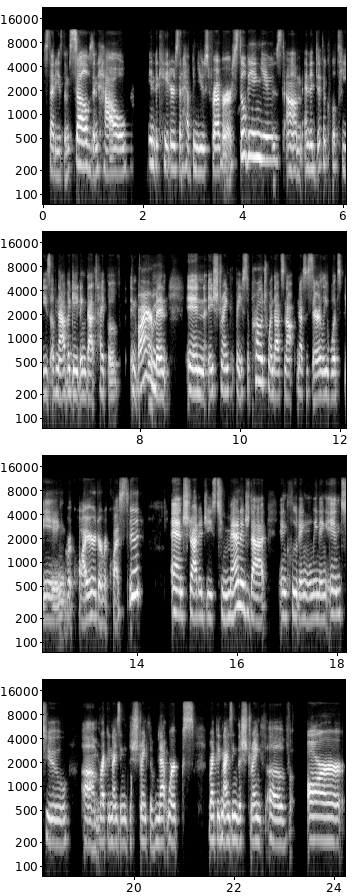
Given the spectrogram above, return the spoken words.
studies themselves and how indicators that have been used forever are still being used um, and the difficulties of navigating that type of environment in a strength-based approach when that's not necessarily what's being required or requested and strategies to manage that, including leaning into um, recognizing the strength of networks, recognizing the strength of our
